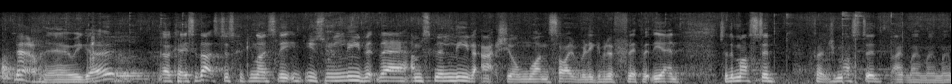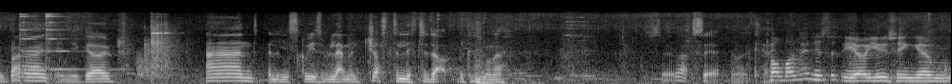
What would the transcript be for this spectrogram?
Now, There we go. Okay, so that's just cooking nicely. You just want to leave it there. I'm just going to leave it actually on one side, really give it a flip at the end. So the mustard, French mustard, bang, bang, bang, bang, bang, in you go. And a little squeeze of lemon just to lift it up because you want to. So that's it. Okay. Tom, I noticed that you're using um,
